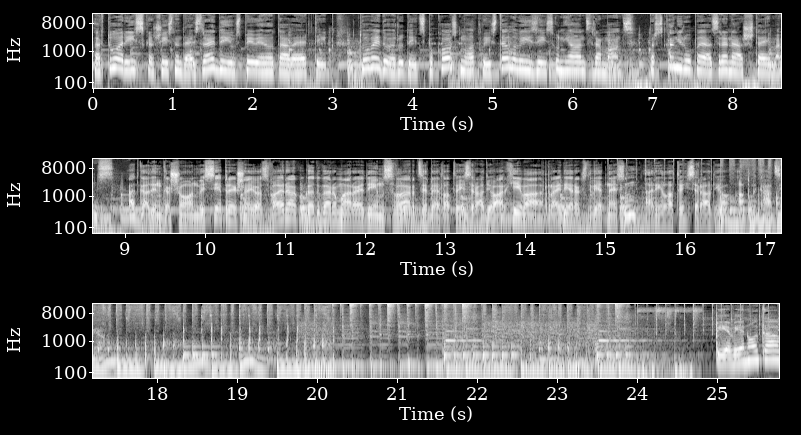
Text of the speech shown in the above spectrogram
Ar to arī izskan šīs nedēļas raidījums pievienotā vērtība. To veidoja Rudīts Pakausks no Latvijas televīzijas un Jānis Ramāns. Par skaņu rūpējās Renāša Steimans. Atgādinu, ka šo un visus iepriekšējos vairāku gadu garumā raidījumus var dzirdēt Latvijas radio arhīvā, raidierakstu vietnēs un arī Latvijas radio aplikācijā. Pievienotā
